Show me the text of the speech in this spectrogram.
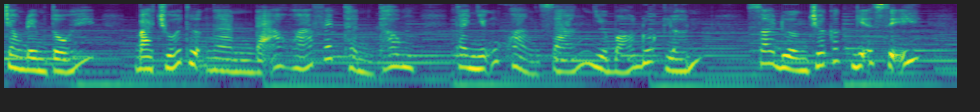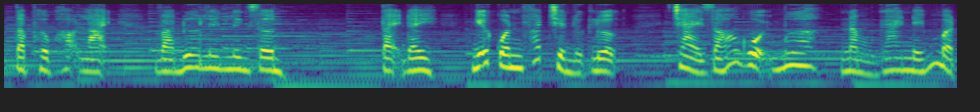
Trong đêm tối, bà chúa Thượng Ngàn đã hóa phép thần thông thành những khoảng sáng như bó đuốc lớn, soi đường cho các nghĩa sĩ, tập hợp họ lại và đưa lên Linh Sơn. Tại đây, nghĩa quân phát triển lực lượng, trải gió gội mưa, nằm gai nếm mật,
